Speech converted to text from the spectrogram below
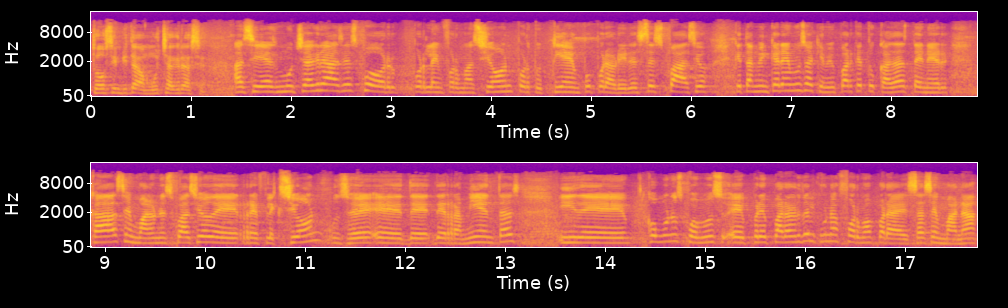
Todos invitados, muchas gracias. Así es, muchas gracias por, por la información, por tu tiempo, por abrir este espacio, que también queremos aquí en mi Parque Tu Casa tener cada semana un espacio de reflexión, un, eh, de, herramientas y de cómo nos podemos eh, preparar de alguna forma para esa Semana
